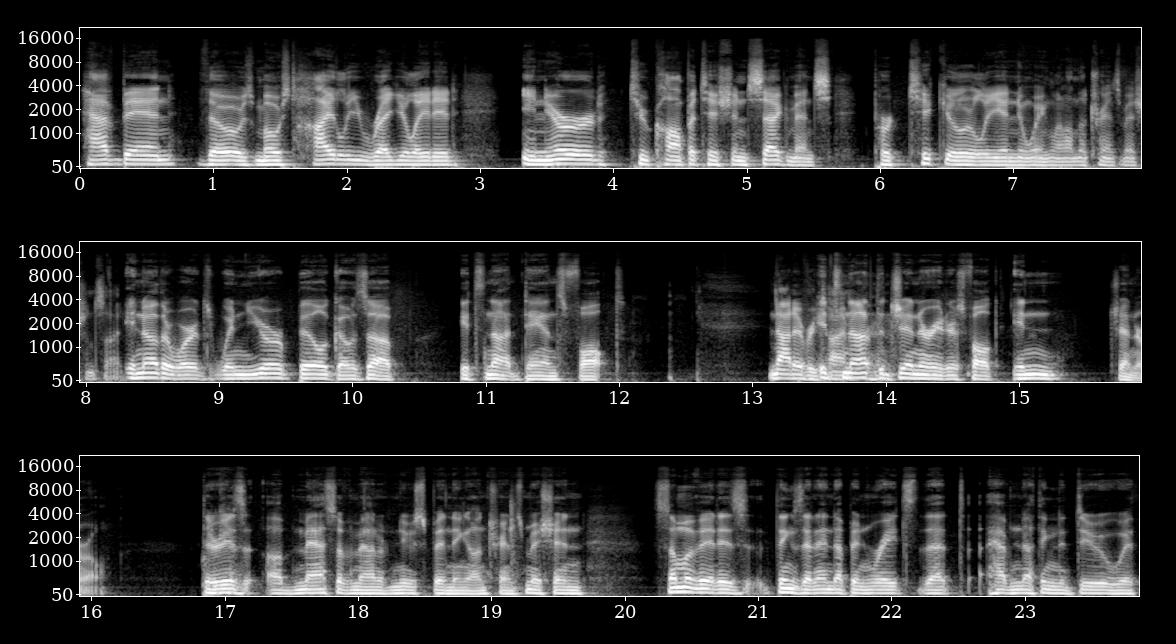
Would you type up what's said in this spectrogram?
have been those most highly regulated, inured to competition segments, particularly in New England on the transmission side. In other words, when your bill goes up, it's not Dan's fault. Not every time. It's not the generator's fault in general. There is a massive amount of new spending on transmission. Some of it is things that end up in rates that have nothing to do with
